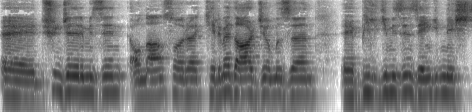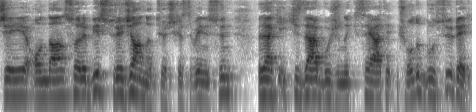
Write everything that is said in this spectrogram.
e, düşüncelerimizin, ondan sonra kelime dağarcığımızın, e, bilgimizin zenginleşeceği, ondan sonra bir süreci anlatıyor açıkçası Venüs'ün özellikle ikizler burcundaki seyahat etmiş olduğu bu süreç.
